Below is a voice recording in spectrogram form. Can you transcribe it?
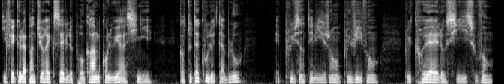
qui fait que la peinture excède le programme qu'on lui a assigné, quand tout à coup le tableau est plus intelligent, plus vivant, plus cruel aussi souvent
